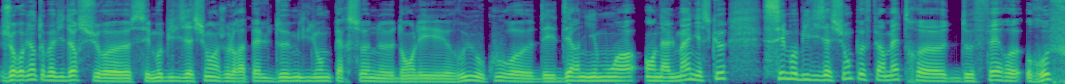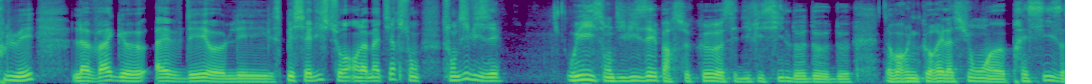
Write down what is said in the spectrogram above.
Je reviens Thomas Wider sur euh, ces mobilisations. Hein, je le rappelle, 2 millions de personnes dans les rues au cours euh, des derniers mois en Allemagne. Est-ce que ces mobilisations peuvent permettre euh, de faire euh, refluer la vague AFD Les spécialistes en la matière sont, sont divisés? Oui, ils sont divisés parce que c'est difficile de, d'avoir une corrélation précise.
